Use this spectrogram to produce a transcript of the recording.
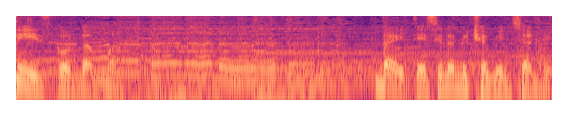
తీసుకోండమ్మా. దయచేసి నన్ను క్షమించండి.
